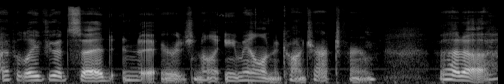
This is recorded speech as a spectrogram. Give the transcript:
I believe you had said in the original email on the contract firm that, uh,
